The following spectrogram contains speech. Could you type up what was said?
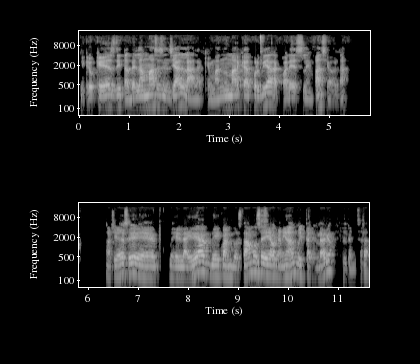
y creo que es de, tal vez la más esencial, la, la que más nos marca por vida, la cual es la infancia, ¿verdad? Así es, eh, eh, la idea de cuando estábamos eh, organizando el calendario, Organizado.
